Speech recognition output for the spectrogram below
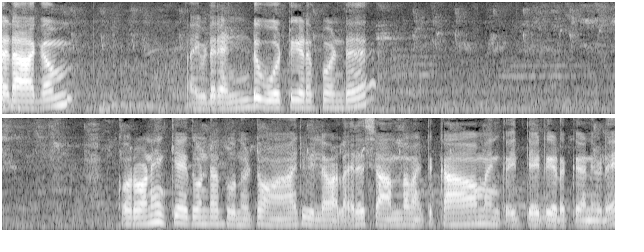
തടാകം ഇവിടെ രണ്ട് ബോട്ട് കിടപ്പുണ്ട്. കൊറോണയൊക്കെ ആയതുകൊണ്ടാണ് തോന്നുന്നു ആരുമില്ല. വളരെ ശാന്തമായിട്ട് കാമൻ കൈറ്റായിട്ട് കിടക്കുകയാണ് ഇവിടെ.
